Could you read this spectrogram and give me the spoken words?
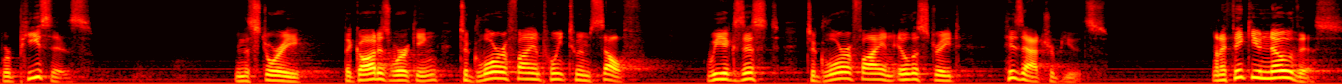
we're pieces in the story that God is working to glorify and point to Himself. We exist to glorify and illustrate His attributes. And I think you know this.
